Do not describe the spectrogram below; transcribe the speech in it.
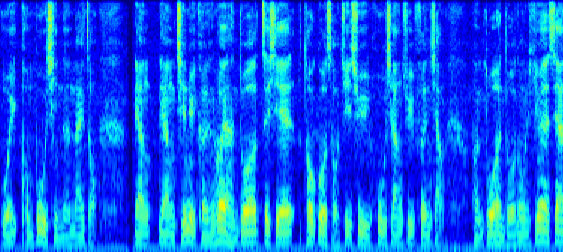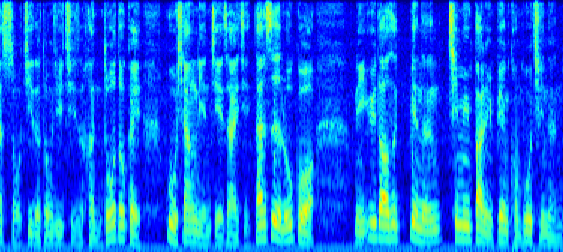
为恐怖情的那一种，两两情侣可能会很多这些透过手机去互相去分享很多很多东西，因为现在手机的东西其实很多都可以互相连接在一起。但是如果你遇到是变成亲密伴侣变恐怖情人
